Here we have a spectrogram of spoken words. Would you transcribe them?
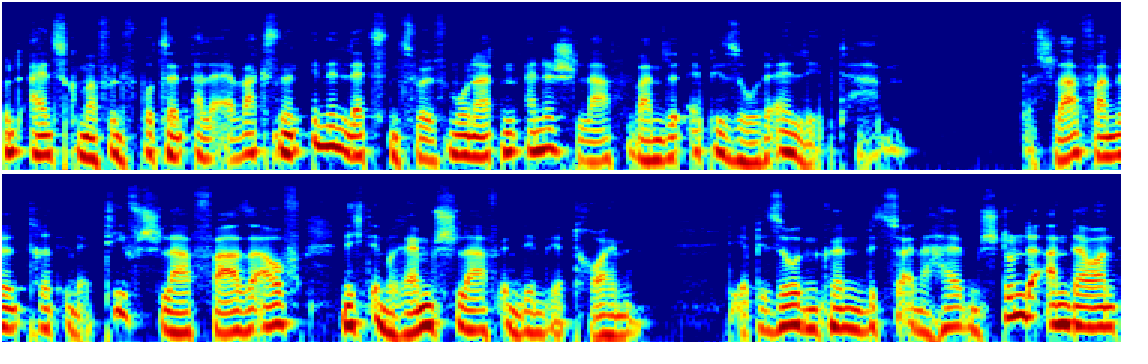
und 1,5% aller Erwachsenen in den letzten zwölf Monaten eine Schlafwandel-Episode erlebt haben. Das Schlafwandeln tritt in der Tiefschlafphase auf, nicht im REM-Schlaf, in dem wir träumen. Die Episoden können bis zu einer halben Stunde andauern,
